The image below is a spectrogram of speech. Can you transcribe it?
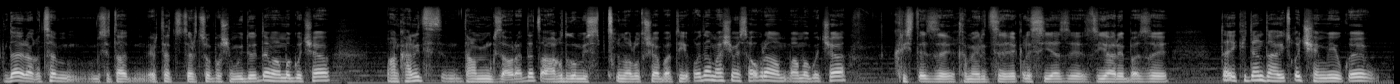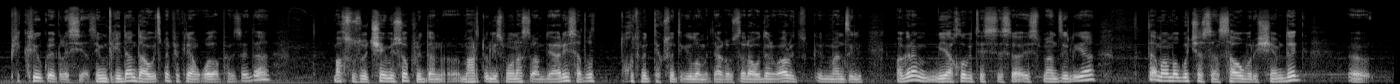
და რაღაცა ესეთ ერთად ერთსოფელში მივიდოდი და მამაგოჩა მანქანით დამიმგზავრა და აღდგომის წყინვალოთ შაბათი იყო და მაშინ მესაუბრა მამაგოჩა ქრისტეზე, ღმერთზე, ეკლესიაზე, ზიარებაზე და იქიდან დაიწყო ჩემი უკვე ფიქრი უკვე ეკლესიაზე. იმ დღიდან დავიწყე ფიქრი ამ ყველაფერზე და მახსოვსო ჩემი სოფლიდან მარტვილის მონასტრამდე არის სადღაც 15-16 კილომეტრი აღევს რაოდენ ვარ მანძილი, მაგრამ მიახლოებით ეს ეს მანძილია და მამაგოჩასთან საუბრის შემდეგ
